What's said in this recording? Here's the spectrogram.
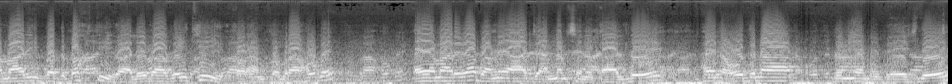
ہماری بدبختی غالب آ گئی تھی اور ہم گمراہ ہو گئے۔ اے ہمارے رب، ہمیں آج جہنم سے نکال دے۔ ہے ادنا دنیا میں بھیج دے۔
